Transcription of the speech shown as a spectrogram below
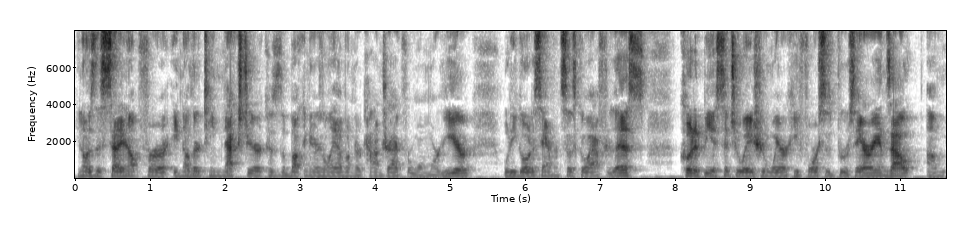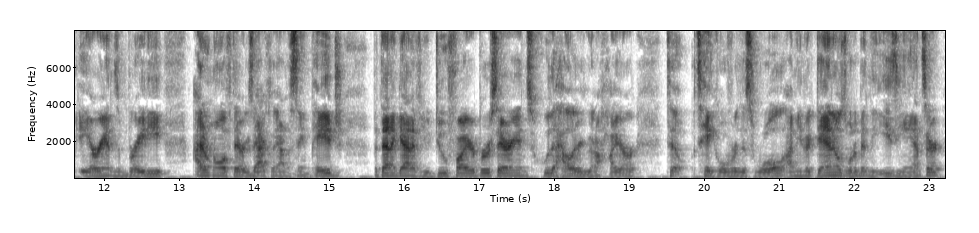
you know, is this setting up for another team next year? Because the Buccaneers only have under contract for one more year. Would he go to San Francisco after this? Could it be a situation where he forces Bruce Arians out? Um, Arians and Brady, I don't know if they're exactly on the same page. But then again, if you do fire Bruce Arians, who the hell are you going to hire to take over this role? I mean, McDaniels would have been the easy answer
